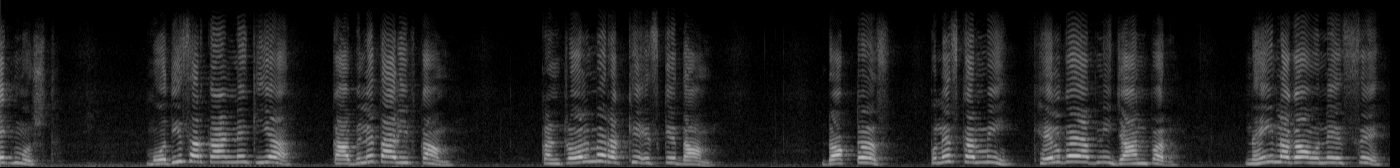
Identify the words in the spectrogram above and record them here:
एक मुश्त मोदी सरकार ने किया काबिल तारीफ़ काम। कंट्रोल में रखे इसके दाम। डॉक्टर्स, पुलिसकर्मी खेल गए अपनी जान पर। नहीं लगा उन्हें इससे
